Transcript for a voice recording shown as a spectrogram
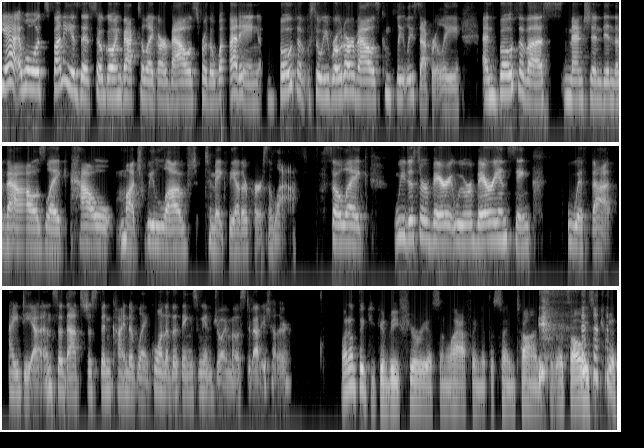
Yeah, well, what's funny is that so going back to like our vows for the wedding, both of so we wrote our vows completely separately, and both of us mentioned in the vows like how much we loved to make the other person laugh. So like we just are very we were very in sync with that idea, and so that's just been kind of like one of the things we enjoy most about each other. I don't think you can be furious and laughing at the same time. So that's always good.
